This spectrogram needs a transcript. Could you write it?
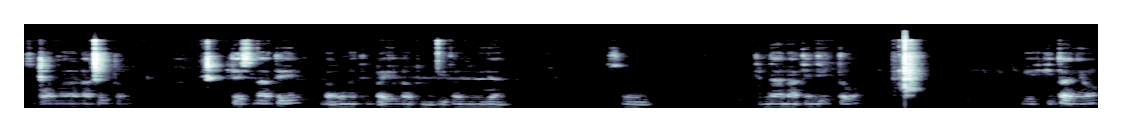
So, on muna natin to test natin bago natin pailaw kung makita nyo yan. So, tingnan natin dito. Kita nyo,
